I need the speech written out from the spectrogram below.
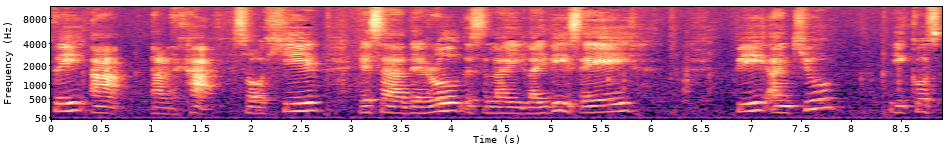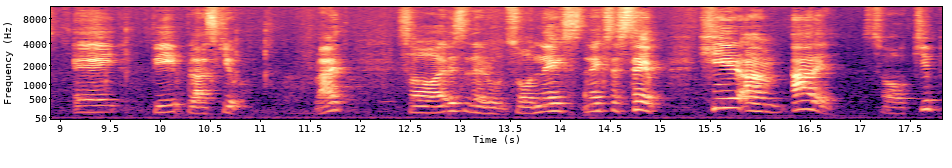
3 uh, and a half. So here is uh, the rule is like like this. A p and q equals a p plus q right? So this is the rule. So next next step. Here I'm added so keep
